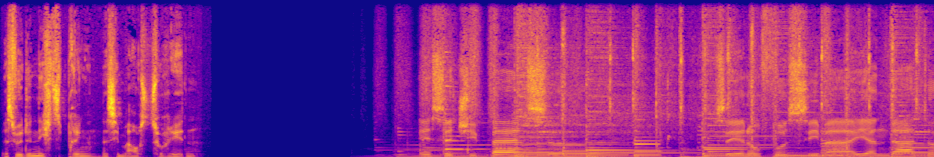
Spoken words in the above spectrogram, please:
Es würde nichts bringen, es ihm auszureden. E se ci penso, se non fossi mai andato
